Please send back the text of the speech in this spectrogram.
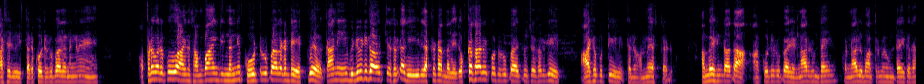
ఆశ చూపిస్తారు కోటి రూపాయలు అనగానే అప్పటి వరకు ఆయన సంపాదించిందన్నీ కోటి రూపాయల కంటే ఎక్కువే కానీ విడివిడిగా వచ్చేసరికి అది లెక్కకు అందలేదు ఒక్కసారి కోటి రూపాయలు చూసేసరికి ఆశ పుట్టి తను అమ్మేస్తాడు. అమ్మేసిన తర్వాత ఆ కోటి రూపాయలు ఎన్నాళ్ళు ఉంటాయి? కొన్నాళ్ళు మాత్రమే ఉంటాయి కదా.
